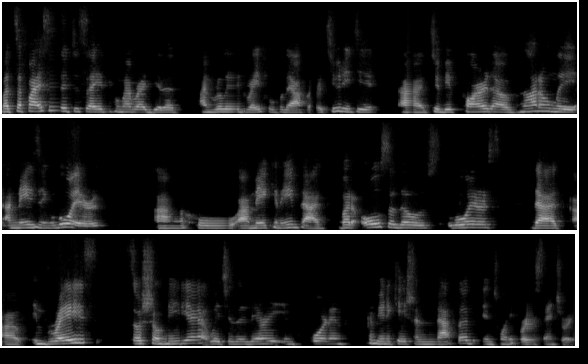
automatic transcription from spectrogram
But suffice it to say, whomever I did it, I'm really grateful for the opportunity uh, to be part of not only amazing lawyers uh, who uh, make an impact, but also those lawyers that uh, embrace social media, which is a very important communication method in 21st century.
